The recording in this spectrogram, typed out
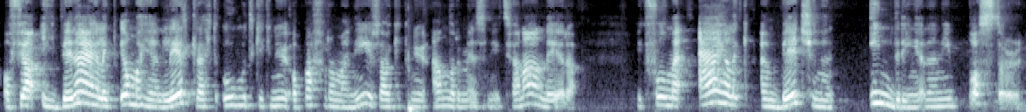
Of ja, ik ben eigenlijk helemaal geen leerkracht. Hoe moet ik nu, op wat voor manier zou ik nu andere mensen iets gaan aanleren? Ik voel me eigenlijk een beetje een indringer, een imposter.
